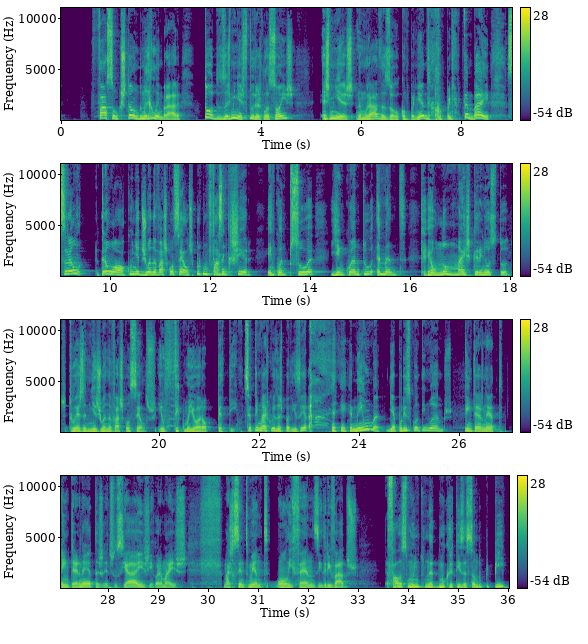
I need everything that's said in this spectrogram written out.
façam questão de me relembrar todas as minhas futuras relações. As minhas namoradas ou acompanhando também, serão terão a alcunha de Joana Vasconcelos, porque me fazem crescer. enquanto pessoa e enquanto amante. É o nome mais carinhoso de todos. Tu és a minha Joana Vasconcelos. Eu fico maior ao pé de ti. Se eu tenho mais coisas para dizer, nenhuma. E é por isso que continuamos. A internet, a internet, as redes sociais e agora mais, mais recentemente o OnlyFans e derivados, fala-se muito na democratização do pipi,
